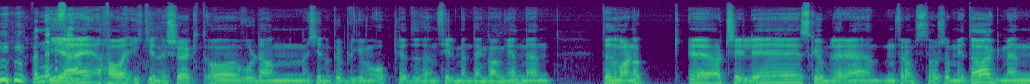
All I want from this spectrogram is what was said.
Men den er fin. Jeg har ikke undersøkt hvordan kinopublikum opplevde den filmen den gangen, men den var nok eh, atskillig skumlere enn den framstår som i dag. Men,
